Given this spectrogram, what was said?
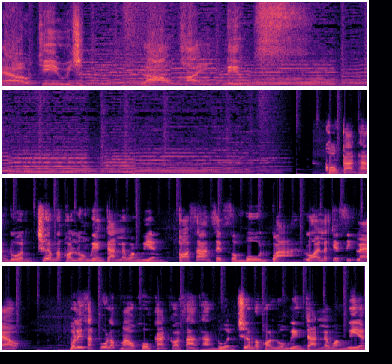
LG Vision ลาวไทยนิวส์โครงการทางด่วนเชื่อมนครหลวงเวียงจันทร์และวังเวียง ก่อสร้างเสร็จสมบูรณ์กว่าร้อยละ70 แล้ว บริษัทผู้รับเหมาโครงการก่อสร้างทางด่วนเชื่อมนครหลวงเวียงจันทร์และวังเวียง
